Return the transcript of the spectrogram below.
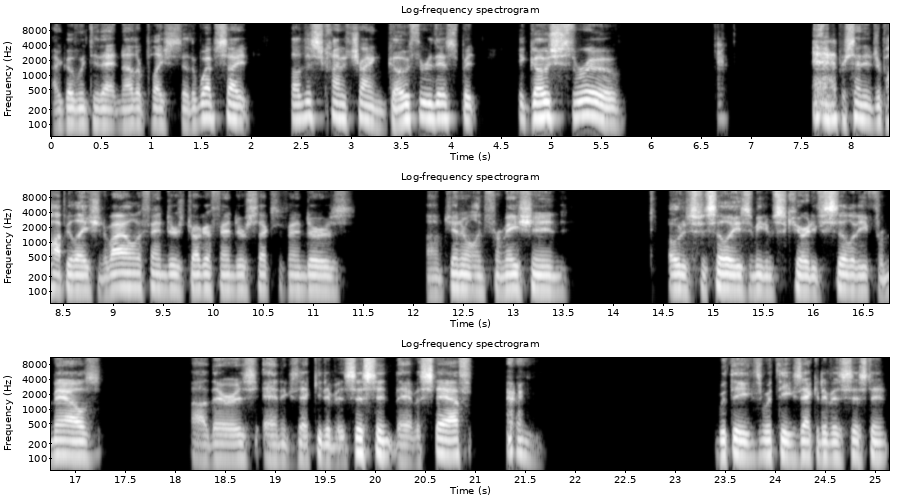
I go into that in other places of the website. I'll just kind of try and go through this, but it goes through percentage of population, of violent offenders, drug offenders, sex offenders, um, general information, Otis facilities, medium security facility for males. Uh, there is an executive assistant. They have a staff with the with the executive assistant.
